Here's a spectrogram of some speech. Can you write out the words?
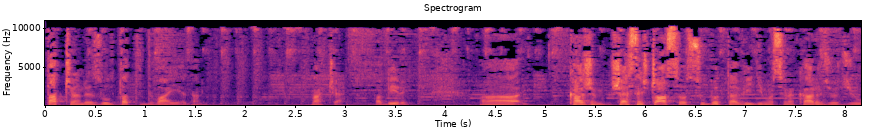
tačan rezultat 2-1 znači pa birajte uh, kažem 16 časova subota vidimo se na Karadžorđu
